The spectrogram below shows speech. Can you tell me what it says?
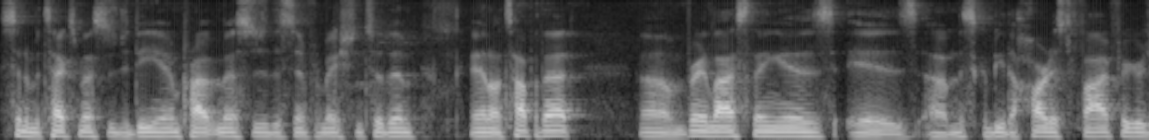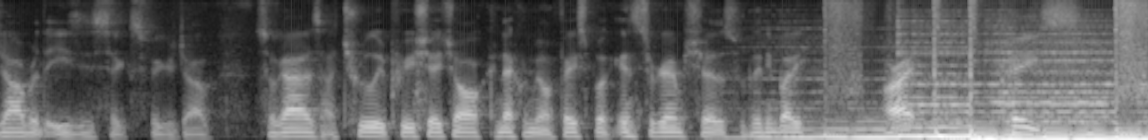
Send them a text message, a DM, private message, this information to them. And on top of that, Um, very last thing is is um, this could be the hardest five figure job or the easiest six figure job. So guys, I truly appreciate y'all. Connect with me on Facebook, Instagram, share this with anybody. All right, peace.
